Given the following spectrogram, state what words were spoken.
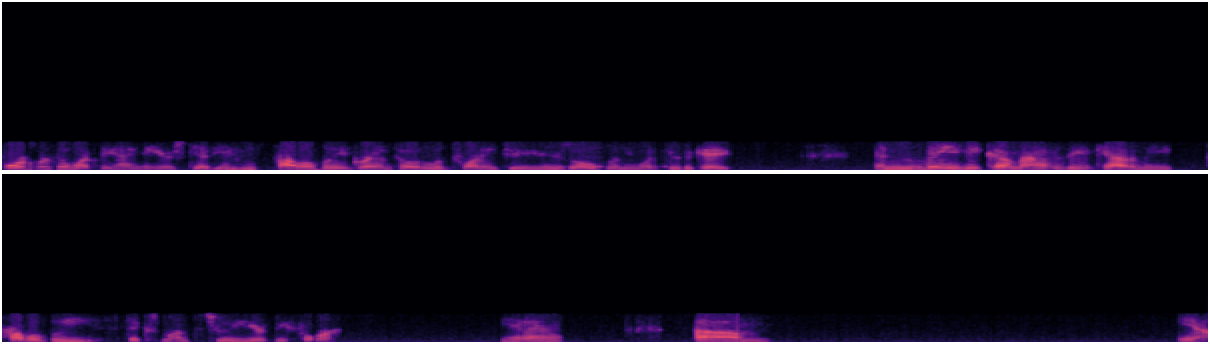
Ford was a wet behind the ears kid. He was probably a grand total of 22 years old when he went through the gate, and maybe come out of the academy probably six months to a year before. You know, um, yeah.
